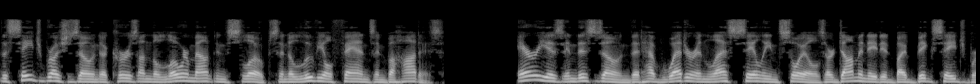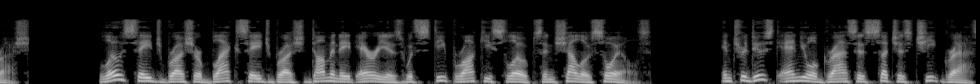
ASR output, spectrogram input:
The sagebrush zone occurs on the lower mountain slopes and alluvial fans and bajadas. Areas in this zone that have wetter and less saline soils are dominated by big sagebrush. Low sagebrush or black sagebrush dominate areas with steep rocky slopes and shallow soils. Introduced annual grasses such as cheatgrass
